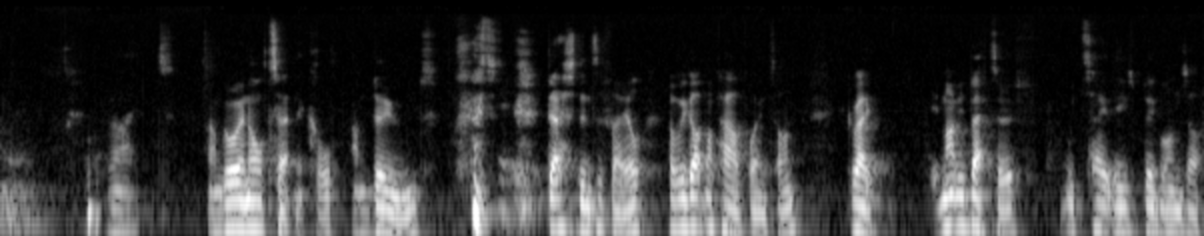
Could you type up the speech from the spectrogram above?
Amen. Right. I'm going all technical. I'm doomed. Destined to fail. Have we got my PowerPoint on? Great. It might be better if we take these big ones off,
